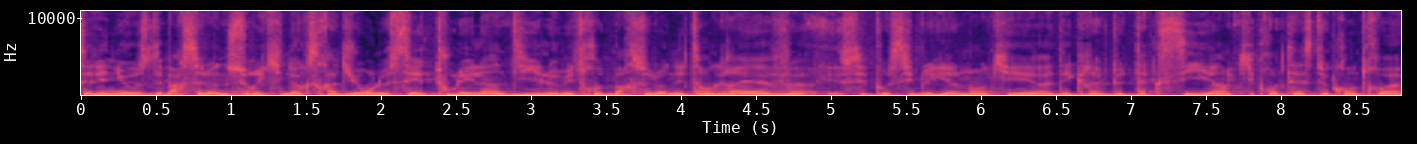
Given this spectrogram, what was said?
C'est les news de Barcelone sur Equinox Radio. On le sait, tous les lundis, le métro de Barcelone est en grève. C'est possible également qu'il y ait euh, des grèves de taxis hein, qui protestent contre euh,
